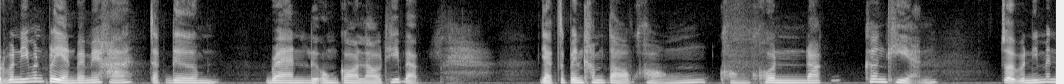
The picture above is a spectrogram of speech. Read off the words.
ทย์วันนี้มันเปลี่ยนไปไหมคะ จากเดิมแบรนด์หรือองค์กรเราที่แบบ อยากจะเป็นคำตอบของของคนรักเครื่องเขียน โจทย์วันนี้มัน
